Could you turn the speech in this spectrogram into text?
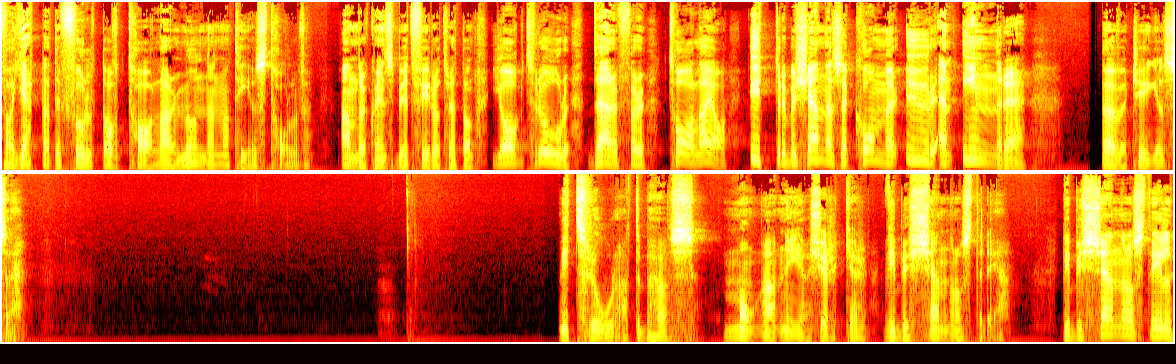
Vad hjärtat är fullt av talar munnen, Matteus 12. Andra Korinthierbrevet 4 och 13. Jag tror, därför talar jag. Yttre bekännelse kommer ur en inre övertygelse. Vi tror att det behövs många nya kyrkor. Vi bekänner oss till det. Vi bekänner oss till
